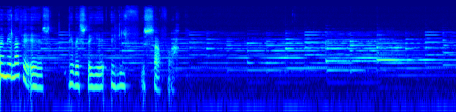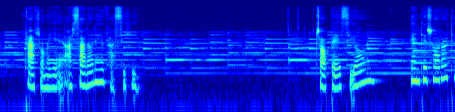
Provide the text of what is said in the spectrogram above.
ملت عشق نوشته الیف شفاق. ترجمه ارسلان فسیحی. چاپ سیام انتشارات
